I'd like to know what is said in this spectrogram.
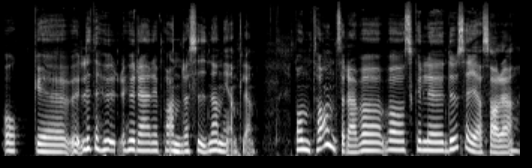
Och eh, lite hur, hur är det på andra sidan egentligen? Spontant sådär, vad, vad skulle du säga Sara?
